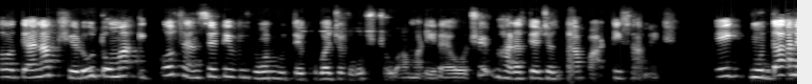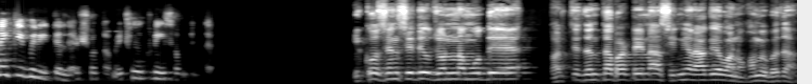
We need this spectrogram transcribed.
ત્યાંના ખેડૂતોમાં ઇકો સેન્સિટિવ ઝોન મુદ્દે ખૂબ જ રોષ જોવા મળી રહ્યો છે ભારતીય જનતા પાર્ટી સામે. એક મુદ્દાને કેવી રીતે લેશો તમે ચૂંટણી સમયે ઇકો સેન્સિટિવ ઝોનના મુદ્દે ભારતીય જનતા પાર્ટીના સિનિયર આગેવાનો અમે બધા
